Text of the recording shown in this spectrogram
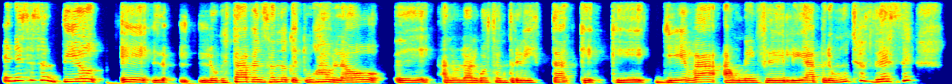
En ese sentido, eh, lo, que estaba pensando que tú has hablado eh, a lo largo de esta entrevista que, que, lleva a una infidelidad, pero muchas veces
